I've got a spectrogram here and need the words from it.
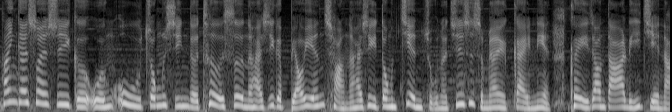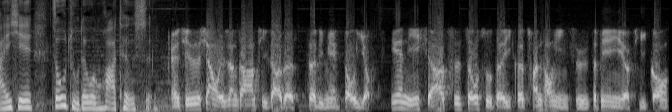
它应该算是一个文物中心的特色呢，还是一个表演场呢，还是一栋建筑呢？其实是什么样一个概念，可以让大家理解哪一些周族的文化特色？哎，其实像维生刚刚提到的，这里面都有。因为你想要吃周族的一个传统饮食，这边也有提供。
